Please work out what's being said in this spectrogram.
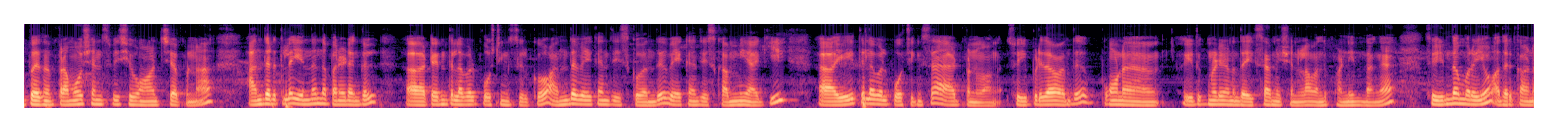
இப்போ இந்த ப்ரமோஷன்ஸ் விஷயம் ஆச்சு அப்படின்னா அந்த இடத்துல எந்தெந்த பணியிடங்கள் டென்த் லெவல் போஸ்டிங்ஸ் இருக்கோ அந்த வேகன்சிஸ்க்கு வந்து வேகன்சிஸ் கம்மியாகி எயித்து லெவல் போஸ்டிங்ஸை ஆட் பண்ணுவாங்க. ஸோ இப்படி தான் வந்து போன இதுக்கு முன்னாடி நடந்த எக்ஸாமினேஷன்லாம் வந்து பண்ணியிருந்தாங்க. ஸோ இந்த முறையும் அதற்கான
